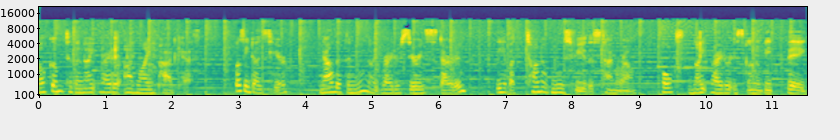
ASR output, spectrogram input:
Welcome to the Knight Rider Online Podcast. Fuzzy Dice here. Now that the new Knight Rider series started, we have a ton of news for you this time around. Folks, Knight Rider is going to be big.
